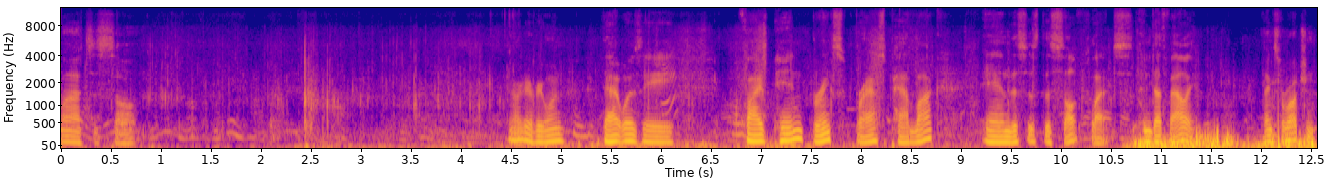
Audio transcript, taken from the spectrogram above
Lots of salt. Alright everyone, that was a five pin Brinks brass padlock and this is the salt flats in Death Valley. Thanks for watching.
